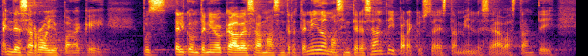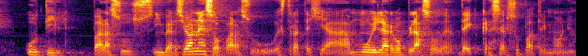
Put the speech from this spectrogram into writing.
en desarrollo para que pues el contenido cada vez sea más entretenido, más interesante y para que ustedes también les sea bastante útil para sus inversiones o para su estrategia a muy largo plazo de, crecer su patrimonio.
